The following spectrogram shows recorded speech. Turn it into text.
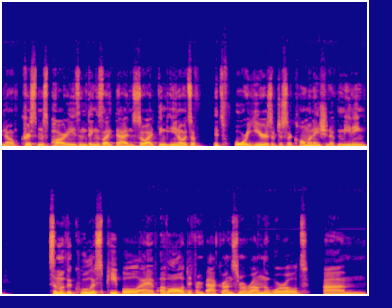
you know Christmas parties and things like that. And so I think you know it's a it's four years of just a culmination of meeting some of the coolest people of, of all different backgrounds from around the world. Um,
